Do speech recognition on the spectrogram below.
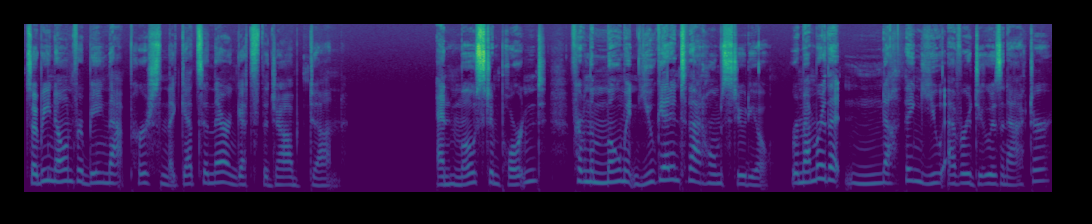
So be known for being that person that gets in there and gets the job done. And most important, from the moment you get into that home studio, remember that nothing you ever do as an actor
